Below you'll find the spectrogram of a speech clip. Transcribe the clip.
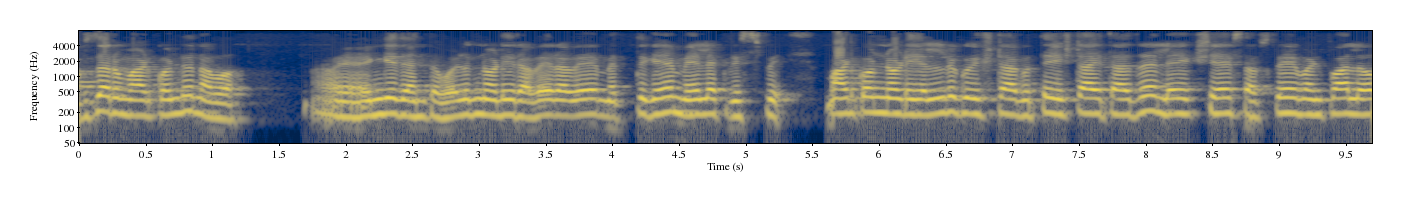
ಅಬ್ಸರ್ವ್ ಮಾಡಿಕೊಂಡು ನಾವು ಹೆಂಗಿದೆ ಅಂತ ಒಳಗೆ ನೋಡಿ, ರವೆ ರವೆ, ಮೆತ್ತಗೆ, ಮೇಲೆ ಕ್ರಿಸ್ಪಿ. ಮಾಡ್ಕೊಂಡು ನೋಡಿ ಎಲ್ರಿಗೂ ಇಷ್ಟ ಆಗುತ್ತೆ. ಇಷ್ಟ ಆಯ್ತಾದರೆ like share subscribe and follow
